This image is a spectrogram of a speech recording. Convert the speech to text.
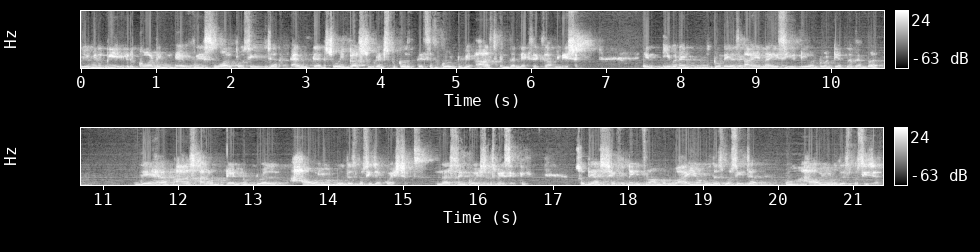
we will be recording every small procedure and then showing our students because this is going to be asked in the next examination. In even in today's INI CET on 20th November they have asked around 10 to 12 how you do this procedure questions nursing questions basically. So they are shifting from why you do this procedure to how you do this procedure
